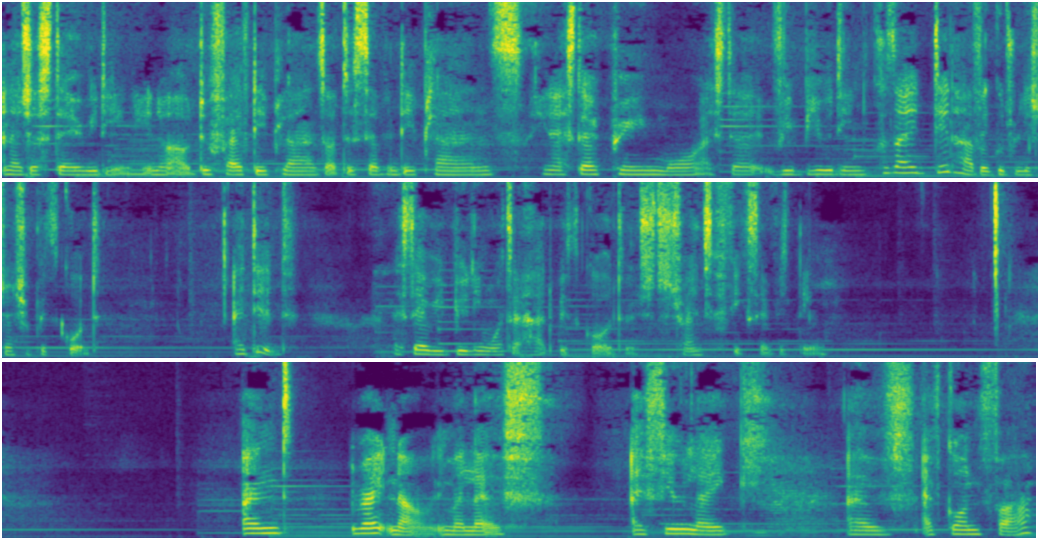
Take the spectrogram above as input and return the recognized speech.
And I just started reading. You know, I'll do five day plans. I'll do seven day plans. You know, I started praying more. I started rebuilding because I did have a good relationship with God. I did. I started rebuilding what I had with God and just trying to fix everything. And right now in my life, I feel like I've I've gone far.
